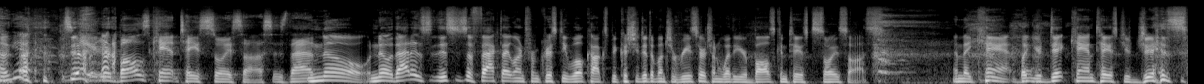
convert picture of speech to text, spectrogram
okay. Your balls can't taste soy sauce. Is that? No, no, that is this is a fact I learned from Christie Wilcox because she did a bunch of research on whether your balls can taste soy sauce. And they can't, but your dick can taste your jizz.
